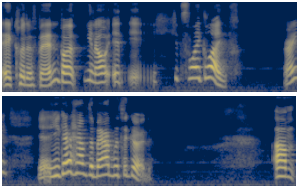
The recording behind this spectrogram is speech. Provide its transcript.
it could have been, but you know, it, it it's like life, right? You, you got to have the bad with the good. Um,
